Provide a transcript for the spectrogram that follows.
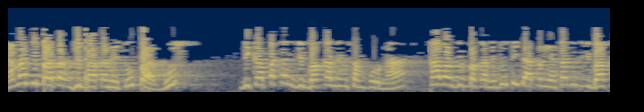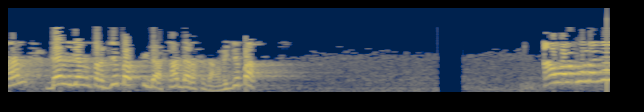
Karena jebakan jebakan itu bagus, dikatakan jebakan yang sempurna, kalau jebakan itu tidak kelihatan itu jebakan dan yang terjebak tidak sadar sedang dijebak. Awal mulanya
